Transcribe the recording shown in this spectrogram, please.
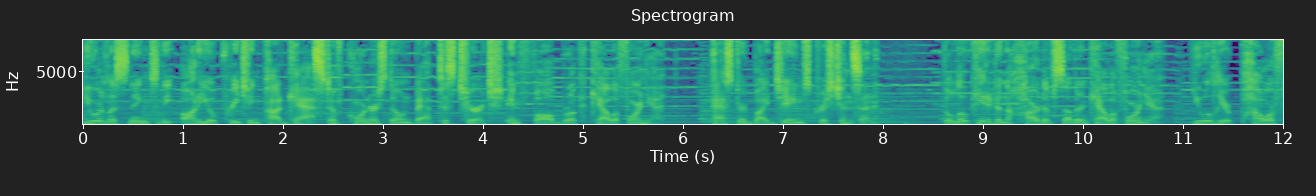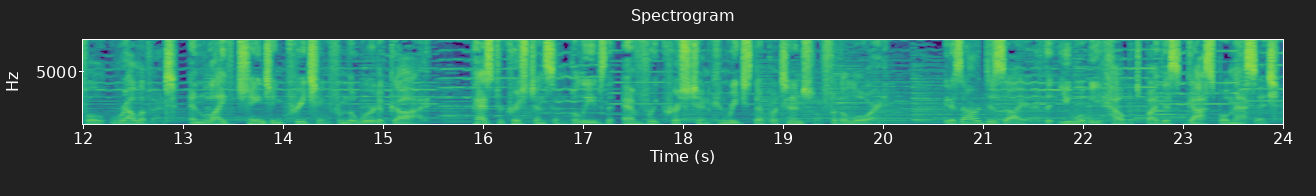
You are listening to the audio preaching podcast of Cornerstone Baptist Church in Fallbrook, California, pastored by James Christensen. Though located in the heart of Southern California, you will hear powerful, relevant, and life changing preaching from the Word of God. Pastor Christensen believes that every Christian can reach their potential for the Lord. It is our desire that you will be helped by this gospel message.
